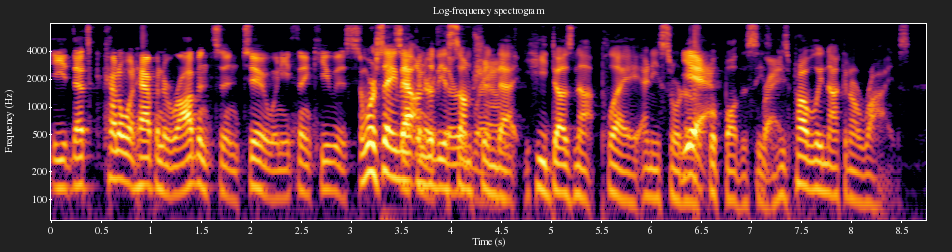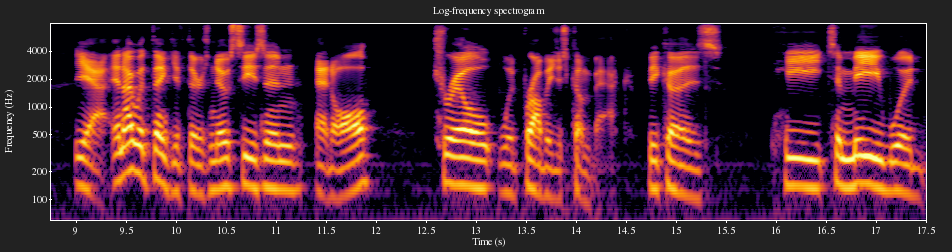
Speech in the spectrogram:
He- That's kind of what happened to Robinson too. When you think he was, And we're saying that under the assumption round. that he does not play any sort of Yeah, football this season. right. He's probably not going to rise. yeah, and I would think if there's no season at all, Trill would probably just come back because he, to me, would.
